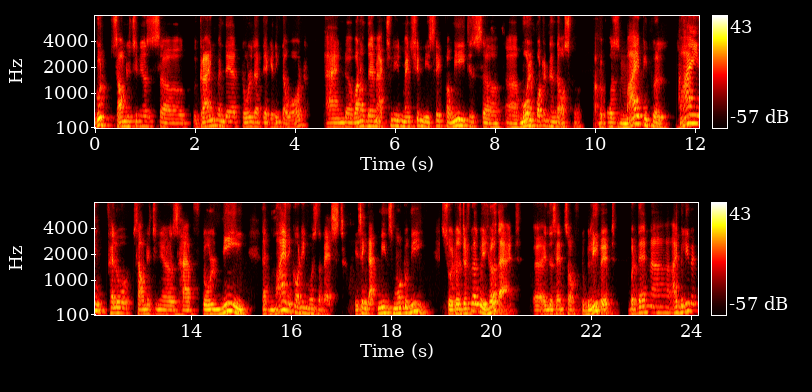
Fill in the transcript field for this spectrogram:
good sound engineers uh, crying when they are told that they're getting the award. And uh, one of them actually mentioned me saying, for me, it is more important than the Oscar because my people, my fellow sound engineers have told me that my recording was the best. He's saying that means more to me. So it was difficult to hear that uh, in the sense of to believe it. But then uh, I believe it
